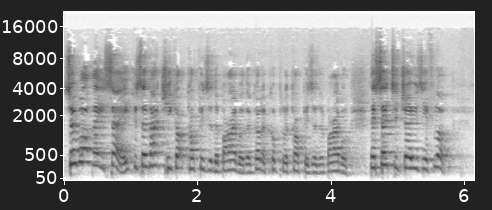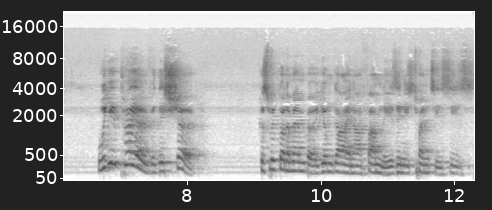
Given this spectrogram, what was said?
So what they say, because they've actually got copies of the Bible, they've got a couple of copies of the Bible. They said to Joseph, "Look, will you pray over this shirt? Because we've got a member, a young guy in our family. He's in his twenties. He's,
